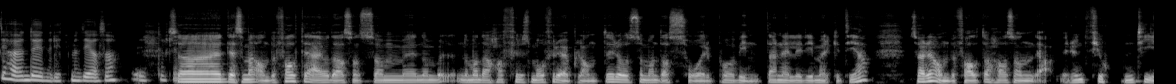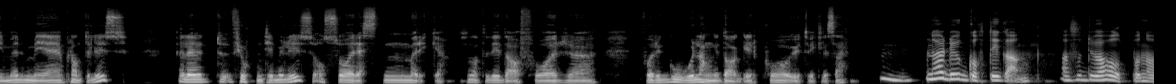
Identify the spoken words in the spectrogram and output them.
De har jo en døgnrytme, de også. Så det som er anbefalt, det er jo da sånn som når når man da har små frøplanter og som man da sår på vinteren eller i mørketida, så er det anbefalt å ha sånn ja, rundt 14 timer med plantelys. Eller 14 timer lys, og så resten mørke. Sånn at de da får, eh, får gode, lange dager på å utvikle seg. Mm. Nå er du godt i gang. Altså, du har holdt på nå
